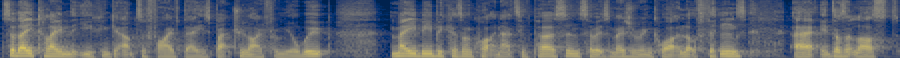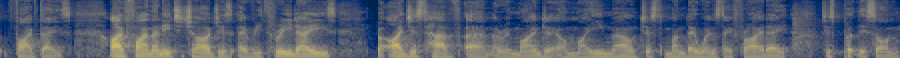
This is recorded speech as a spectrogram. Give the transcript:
So they claim that you can get up to five days battery life from your Whoop. Maybe because I'm quite an active person, so it's measuring quite a lot of things. Uh, it doesn't last five days. I find I need to charge this every three days but I just have um, a reminder on my email, just Monday, Wednesday, Friday, just put this on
